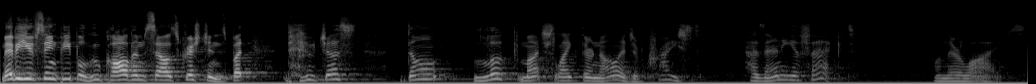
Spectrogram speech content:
Maybe you've seen people who call themselves Christians, but who just don't look much like their knowledge of Christ has any effect on their lives.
